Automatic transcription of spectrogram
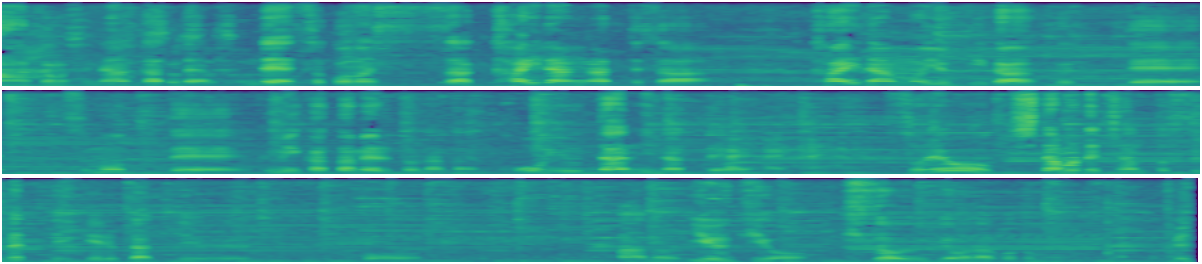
ああかもしれないなんかあったよ。でそこのさ階段があってさ階段も雪が降って積もって踏み固めるとなんかこういう段になって、はいはいはいそれを下までちゃんと滑っていけるかっていうこうあの勇気を競うようなことも。め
